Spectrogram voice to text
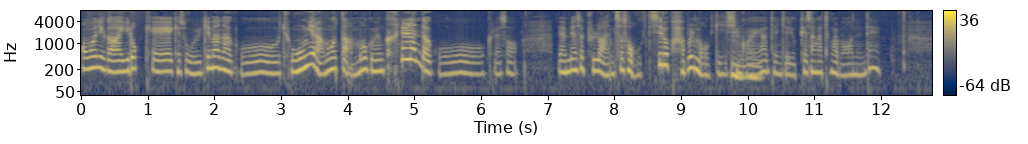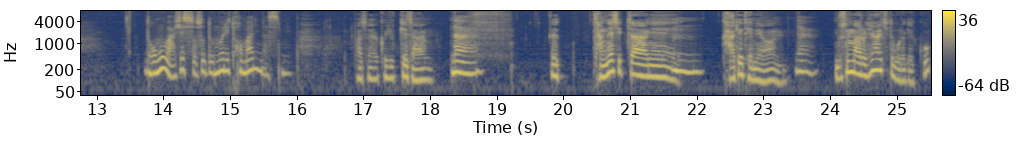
어머니가 이렇게 계속 울기만 하고 종일 아무것도 안 먹으면 큰일 난다고. 그래서 몇몇을 불러 앉혀서 억지로 밥을 먹이신 음. 거예요. 근데 이제 육개장 같은 걸 먹었는데 너무 맛있어서 눈물이 더 많이 났습니다. 맞아요. 그 육개장. 네. 장례식장에 음. 가게 되면 네. 무슨 말을 해야 할지도 모르겠고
